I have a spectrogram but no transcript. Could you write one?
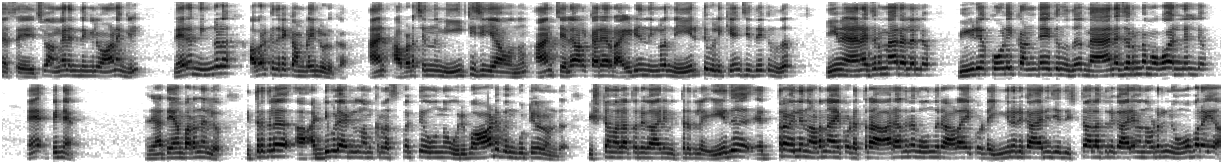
മെസ്സേജ് അയച്ചു അങ്ങനെ എന്തെങ്കിലും ആണെങ്കിൽ നേരെ നിങ്ങൾ അവർക്കെതിരെ കംപ്ലൈന്റ് കൊടുക്കുക ആൻഡ് അവിടെ ചെന്ന് മീറ്റ് ചെയ്യാമെന്നും ആൻഡ് ചില ആൾക്കാരെ റൈഡിൽ നിങ്ങൾ നേരിട്ട് വിളിക്കുകയും ചെയ്തേക്കുന്നത് ഈ മാനേജർമാരല്ലല്ലോ വീഡിയോ കോളിൽ കണ്ടേക്കുന്നത് മാനേജറിന്റെ മുഖമല്ലല്ലോ. ഏ പിന്നെ അതിനകത്ത് ഞാൻ പറഞ്ഞല്ലോ ഇത്തരത്തിൽ അടിപൊളിയായിട്ടുള്ള നമുക്ക് റെസ്പെക്ട് തോന്നുന്ന ഒരുപാട് പെൺകുട്ടികളുണ്ട്. ഇഷ്ടമല്ലാത്തൊരു കാര്യം ഇത്തരത്തിൽ ഏത് എത്ര വലിയ നടനായിക്കോട്ടെ എത്ര ആരാധന തോന്നുന്ന ഒരാളായിക്കോട്ടെ ഇങ്ങനെ ഒരു കാര്യം ചെയ്ത് ഇഷ്ടമല്ലാത്തൊരു കാര്യം എന്ന് അവിടെ നോ പറയുക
